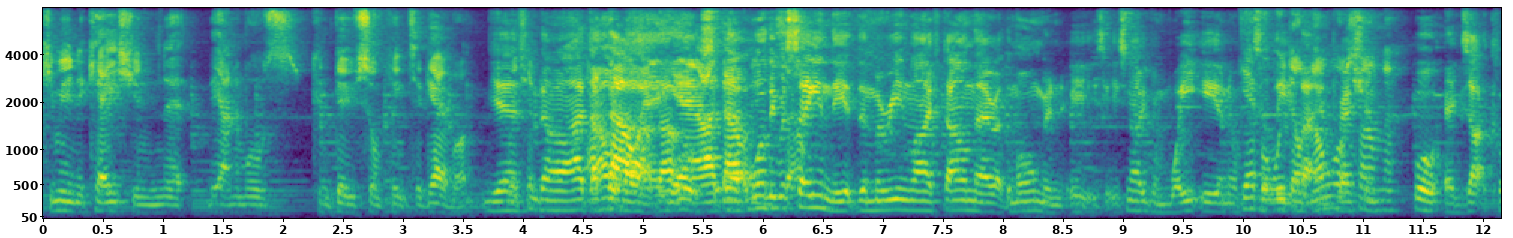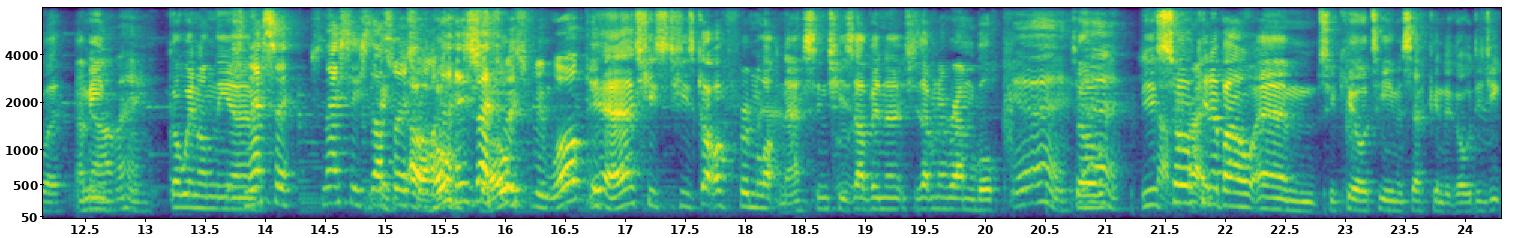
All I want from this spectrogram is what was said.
communication that the animals can do something together. Yeah, no, I doubt, doubt that. it, that yeah, looks, I doubt uh, well, they were myself. saying the the marine life down there at the moment is it's not even weighty enough Yeah, to but we don't know what's impression. down there. Well, exactly. I mean, I mean? going on the It's uh, Nessie. It's Nessie. That's where I it's hope That's so. where she's been walking. yeah, she's she's got off from Loch Ness and she's having a she's having a ramble. Yeah. So yeah. you were That's talking great. about um, secure team a second ago. Did you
